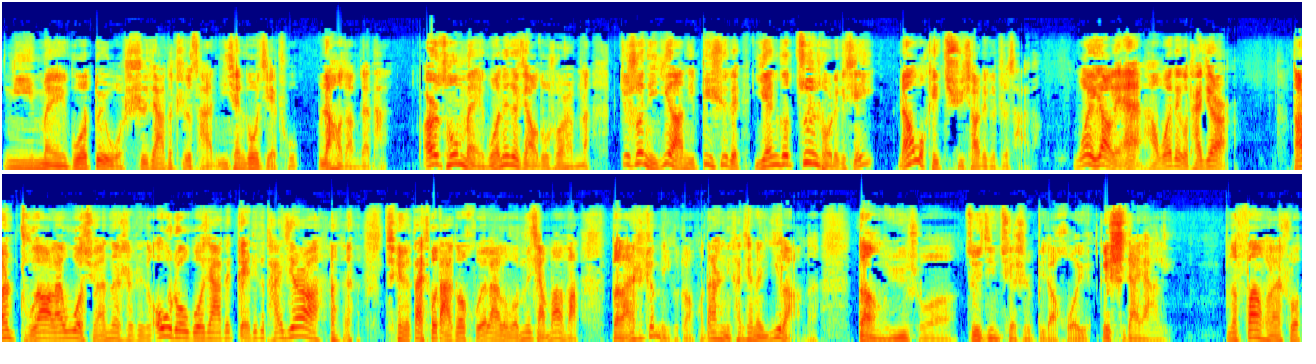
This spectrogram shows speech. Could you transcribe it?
你美国对我施加的制裁，你先给我解除，然后咱们再谈。而从美国那个角度说什么呢？就说你伊朗，你必须得严格遵守这个协议，然后我可以取消这个制裁了。我也要脸啊，我得有台阶儿。当然，主要来斡旋的是这个欧洲国家，得给这个台阶啊。这个带头大哥回来了，我们得想办法。本来是这么一个状况，但是你看现在伊朗呢，等于说最近确实比较活跃，给施加压力。那翻回来说，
